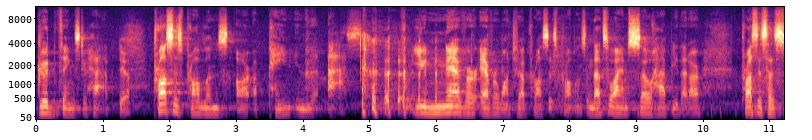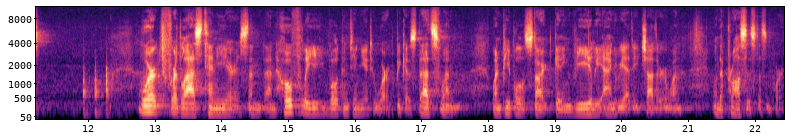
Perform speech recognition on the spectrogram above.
good things to have. Yeah. Process problems are a pain in the ass. you never, ever want to have process problems. And that's why I'm so happy that our process has worked for the last 10 years and, and hopefully will continue to work because that's when, when people start getting really angry at each other when, when the process doesn't work.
